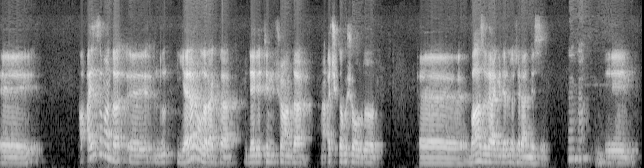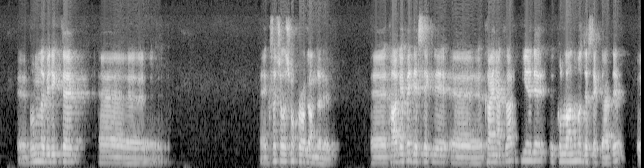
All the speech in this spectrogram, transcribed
E, aynı zamanda e, yerel olarak da devletin şu anda açıklamış olduğu e, bazı vergilerin ötelenmesi, Hı hı. e, e, bununla birlikte e, e, kısa çalışma programları, e, KGP destekli e, kaynaklar yine de kullandığımız desteklerdi. E,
